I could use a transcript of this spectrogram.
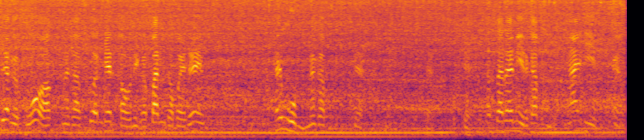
เลี้ยงกับหัวออกนะครับส่วนเม็ดเขานี่ก็ปั้นเข้าไปได้ให้อุ่มนะครับเนี่ยเนี่ยเนี่ยลักษณะนี้นะครับง่ายดีนะครับ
